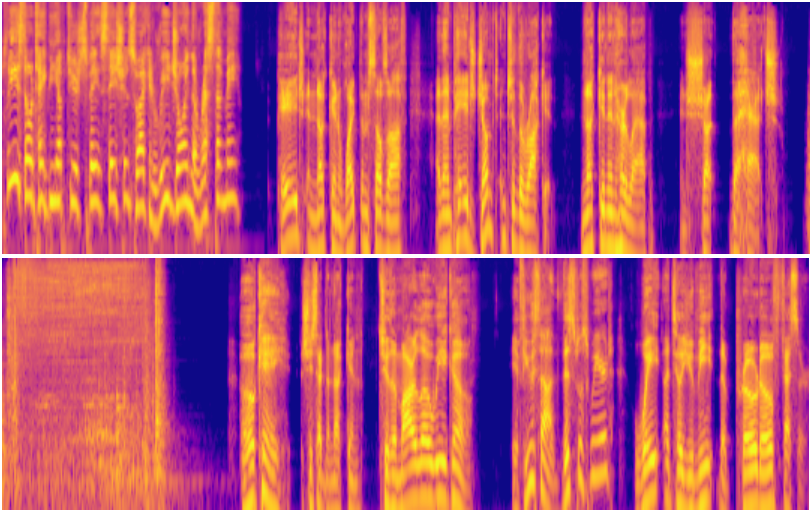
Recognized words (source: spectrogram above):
please don't take me up to your space station so I can rejoin the rest of me. Paige and Nutkin wiped themselves off, and then Paige jumped into the rocket, Nutkin in her lap, and shut the hatch. Okay, she said to Nutkin, to the Marlow we go. If you thought this was weird, wait until you meet the Protofessor.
